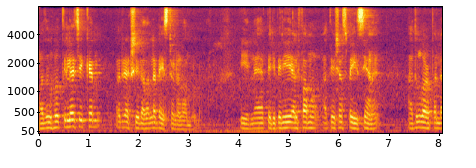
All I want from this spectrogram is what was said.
മധുഹൂത്തിലെ ചിക്കൻ ഒരു രക്ഷയില്ല. നല്ല ടേസ്റ്റ് ഉണ്ട് സംഭവം. പിന്നെ പെരി പെരി അൽഫാമും അത്യാവശ്യം സ്പൈസിയാണ് അതും കുഴപ്പമില്ല.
